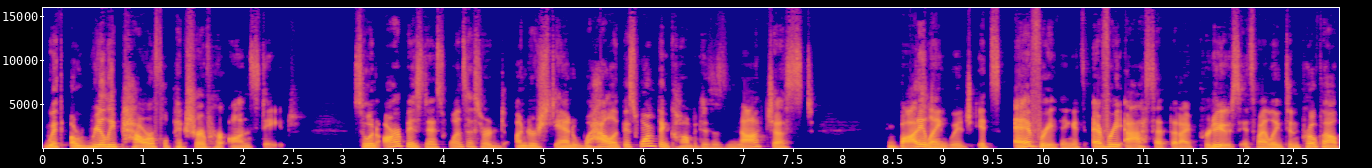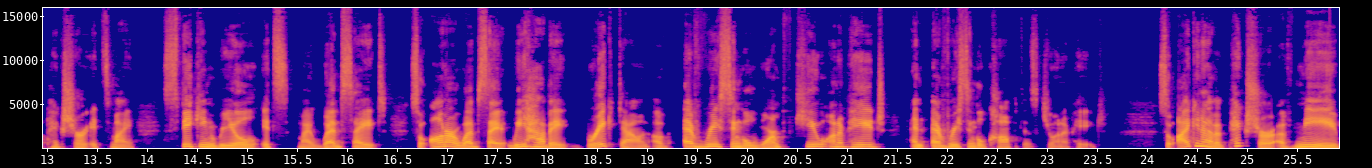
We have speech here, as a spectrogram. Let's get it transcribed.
with a really powerful picture of her on stage. So in our business, once I started to understand, wow, like this warmth and competence is not just body language. It's everything. It's every asset that I produce. It's my LinkedIn profile picture. It's my speaking reel. It's my website. So on our website, we have a breakdown of every single warmth cue on a page and every single competence cue on a page. So I can have a picture of me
